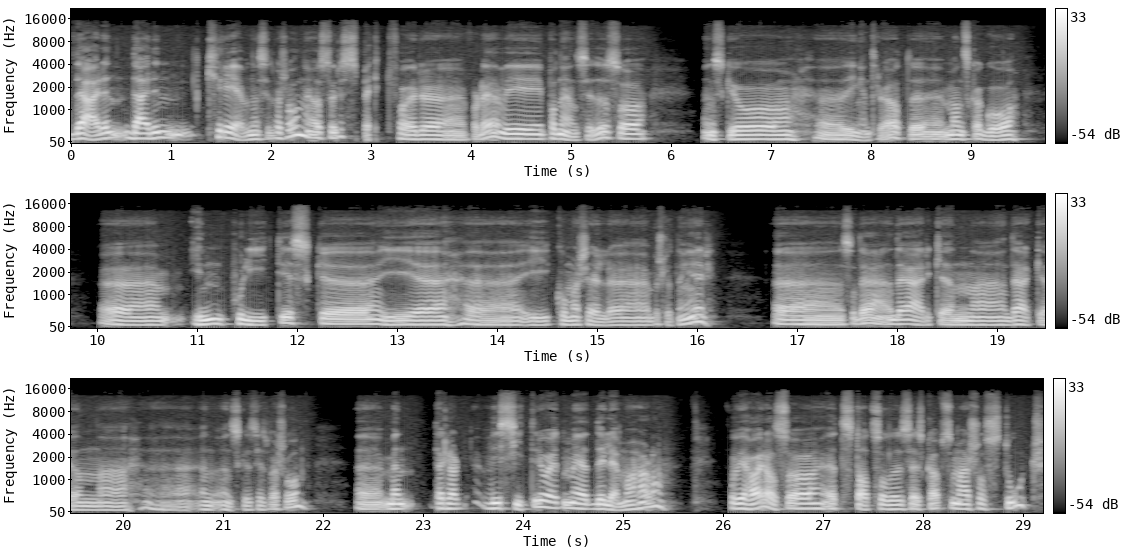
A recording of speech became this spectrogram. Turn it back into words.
det, er en, det, er en, krevende situasjon. Jeg har stor respekt for, for det. Vi, på den ene side så ønsker jo ingen, tror jeg, at man skal gå inn politisk i, i, kommersielle beslutninger. Så det, det, er ikke en, det er ikke en, en ønsket situasjon. men det er klart, vi sitter jo med et dilemma her, da. For vi har altså et statsoljeselskap som er så stort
